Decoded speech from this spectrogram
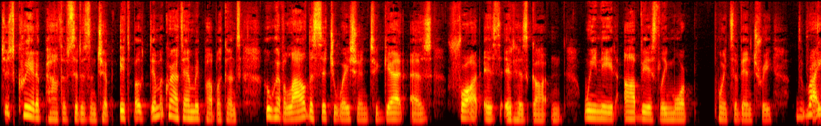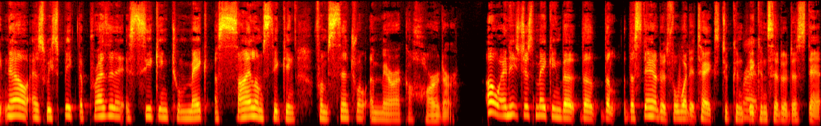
just create a path of citizenship. It's both Democrats and Republicans who have allowed the situation to get as fraught as it has gotten. We need obviously more points of entry. Right now, as we speak, the president is seeking to make asylum seeking from Central America harder. Oh, and he's just making the the the, the standards for what it takes to con- right. be considered a sta-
